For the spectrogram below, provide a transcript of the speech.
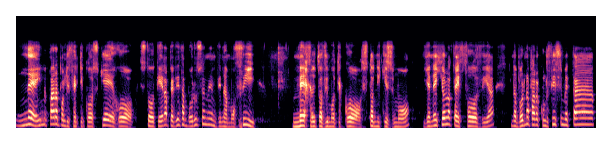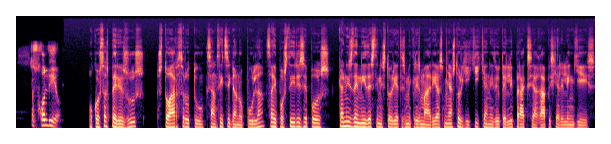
ναι, είμαι πάρα πολύ θετικός και εγώ στο ότι ένα παιδί θα μπορούσε να ενδυναμωθεί μέχρι το δημοτικό στον οικισμό για να έχει όλα τα εφόδια να μπορεί να παρακολουθήσει μετά το σχολείο. Ο Κώστας Περιζούς στο άρθρο του Ξανθή Τσιγκανοπούλα θα υποστήριζε πως Κανείς δεν είδε στην ιστορία της Μικρής Μαρίας μια στοργική και ανιδιοτελή πράξη αγάπης και αλληλεγγύης.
